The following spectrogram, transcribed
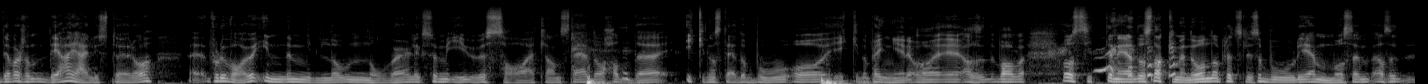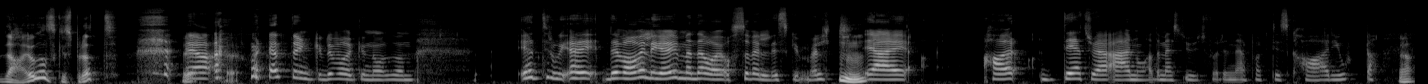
det var sånn, det har jeg lyst til å gjøre òg. For du var jo in the middle of nowhere liksom, i USA et eller annet sted og hadde ikke noe sted å bo og ikke noe penger. Og, eh, altså, var, og sitter ned og snakker med noen, og plutselig så bor du hjemme hos dem. altså, Det er jo ganske sprøtt. Ja, men jeg tenker det var ikke noe sånn jeg tror, jeg, Det var veldig gøy, men det var jo også veldig skummelt. Mm. Jeg har Det tror jeg er noe av det mest utfordrende jeg faktisk har gjort. da. Ja.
